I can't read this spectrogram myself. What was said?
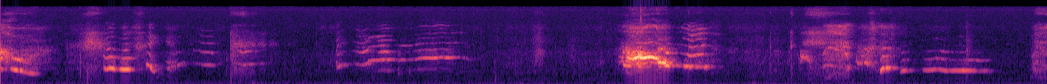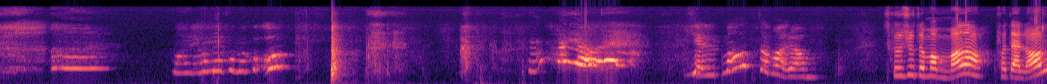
Au! Jeg ble skjegget. Au, jeg blør. Mariam, jeg får meg ikke opp. Hjelp meg opp da, Mariam. Skal du slutte mamma, da? For at jeg er lav?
